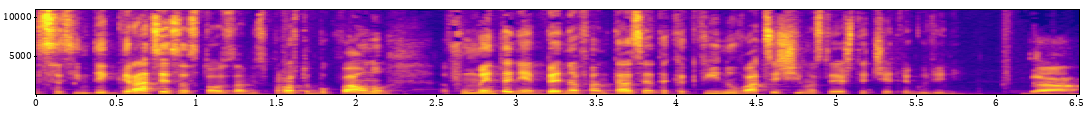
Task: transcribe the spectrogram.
с интеграция с този запис. Просто буквално в момента ни е бедна фантазията какви иновации ще има следващите 4 години. Да,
